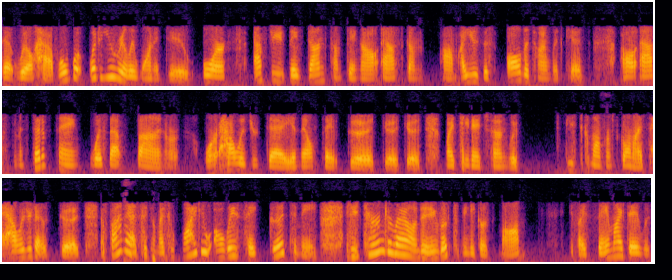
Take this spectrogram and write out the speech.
that we'll have. Well, what, what do you really want to do? Or after you, they've done something, I'll ask them, um, I use this all the time with kids. I'll ask them instead of saying, "Was that fun?" or or "How was your day?" and they'll say, "Good, good, good." My teenage son would used to come home from school and I'd say, How was your day? It was good. And finally I said to him, I said, Why do you always say good to me? And he turned around and he looked at me and he goes, Mom, if I say my day was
